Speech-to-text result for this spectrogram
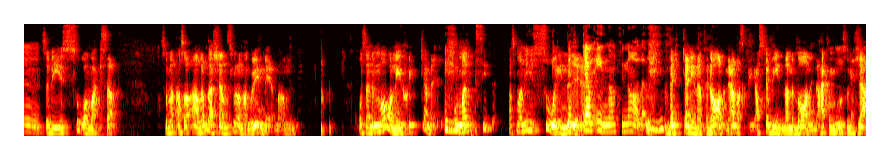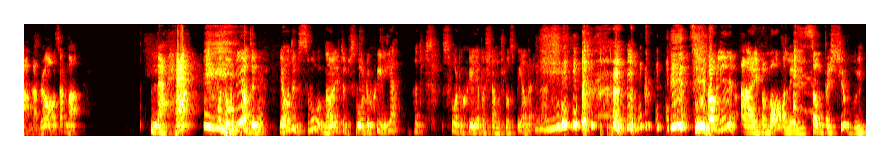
Mm. Så det är ju så maxat. Så man, alltså alla de där känslorna man går in med, man... Och sen när Malin skickar mig, och man sitter... Alltså man är ju så inne i det. Veckan innan finalen. veckan innan finalen. Jag bara, jag ska vinna med Malin. Det här kommer gå så jävla bra. Och sen bara, nähä? Och då blir jag typ, jag har typ svårt, man har ju typ svårt att skilja, jag har typ svårt att skilja på känslospel där. Så jag blir typ arg på Malin som person.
